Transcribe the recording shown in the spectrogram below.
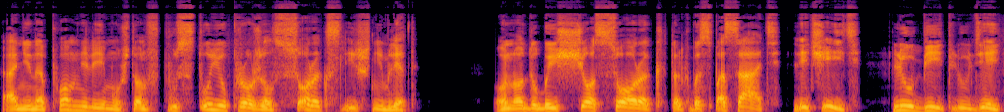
Они напомнили ему, что он впустую прожил сорок с лишним лет. Он отдал бы еще сорок, только бы спасать, лечить, любить людей,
